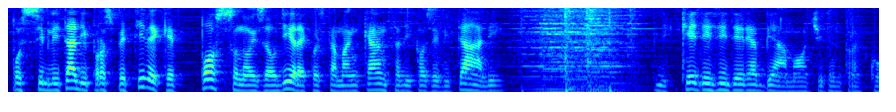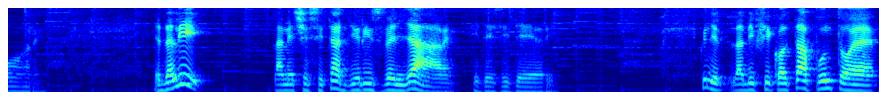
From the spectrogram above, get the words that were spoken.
possibilità, di prospettive che possono esaudire questa mancanza di cose vitali? Quindi che desideri abbiamo oggi dentro il cuore? E da lì la necessità di risvegliare i desideri. Quindi la difficoltà appunto è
